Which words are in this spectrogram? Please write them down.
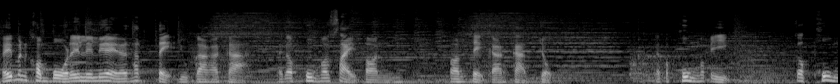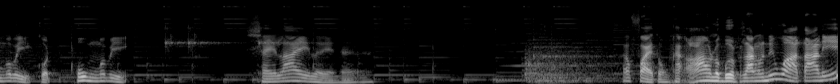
เฮ้ยมันคอมโบได้เรื่อยๆนะถ้าเตะอยู่กลางอากาศ แล้วก็พุ่งเขาใส่ตอนตอนเตะกลางอากาศจบ แล้วก็พุ่งเข้าไปอีก ก็พุ่งเข้าไปอีกกดพุ่งเข้าไปอีก ใช้ไล่เลยนะถ้าฝ่ายตรงข้ามอ้าวระเบิดพลังแล้วนี่หว่าตานี้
